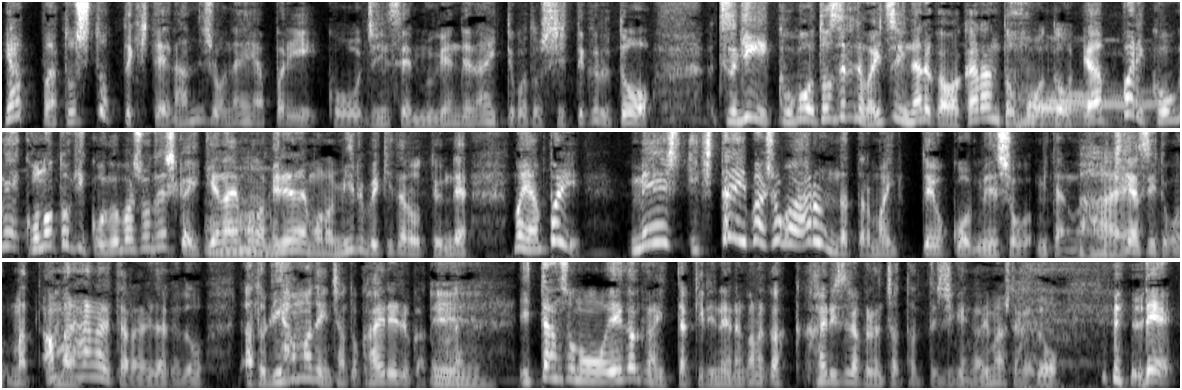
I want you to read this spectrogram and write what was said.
やっぱ年取ってきて、なんでしょうね、やっぱりこう人生無限でないってことを知ってくると、次、ここを訪れるのがいつになるかわからんと思うと、やっぱりこげこの時この場所でしか行けないもの、見れないものを見るべきだろうっていうんで、まあやっぱり、名所行きたい場所があるんだったら、まあ行っておこう、名所みたいなのが、はい行きやすいところ。まああんまり離れたらあれだけど、あとリハまでにちゃんと帰れるかとかね。え一旦その映画館行ったきりね、なかなか帰りづらくなっちゃったって事件がありましたけど、で、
